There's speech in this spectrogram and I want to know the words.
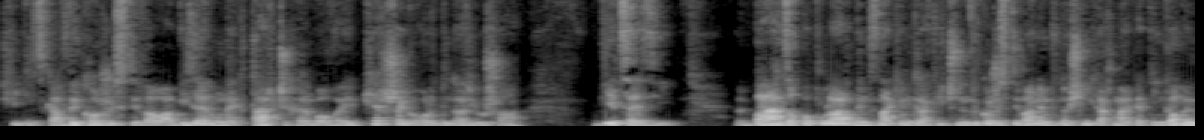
świdnicka wykorzystywała wizerunek tarczy herbowej pierwszego ordynariusza diecezji. Bardzo popularnym znakiem graficznym, wykorzystywanym w nośnikach marketingowych,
